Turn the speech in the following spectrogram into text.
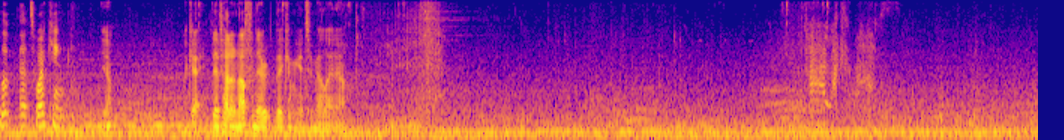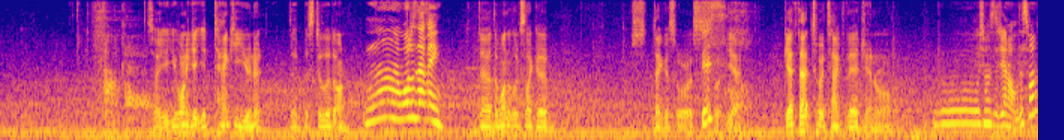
Look, that's working. Yep. Okay, they've had enough and they're they're coming into melee now. So you, you want to get your tanky unit, the Bastiladon, Mm, what does that mean? the the one that looks like a Stegosaurus. This? yeah. Get that to attack their general. Which one's the general? This one?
